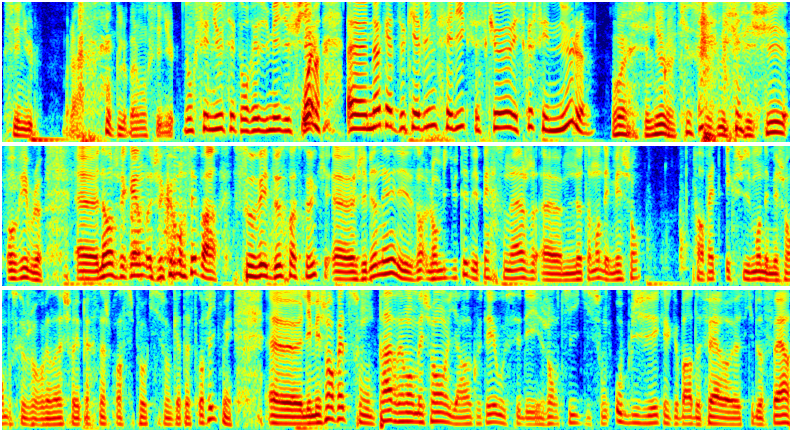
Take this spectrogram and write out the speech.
c'est nul. Voilà, globalement c'est nul. Donc c'est nul, c'est ton résumé du film. Euh, Knock at the Cabin, Félix, est-ce que est-ce que c'est nul? Ouais, c'est nul. Qu'est-ce que je me suis fait chier, horrible. Euh, non, je vais quand même, je vais commencer par sauver deux trois trucs. Euh, J'ai bien aimé l'ambiguïté des personnages, euh, notamment des méchants. Enfin, en fait, excusez-moi des méchants parce que je reviendrai sur les personnages principaux qui sont catastrophiques, mais euh, les méchants en fait sont pas vraiment méchants. Il y a un côté où c'est des gentils qui sont obligés quelque part de faire euh, ce qu'ils doivent faire.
